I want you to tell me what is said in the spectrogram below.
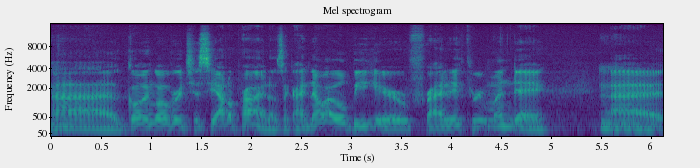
Uh, going over to Seattle Pride, I was like, I know I will be here Friday through Monday. Uh,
